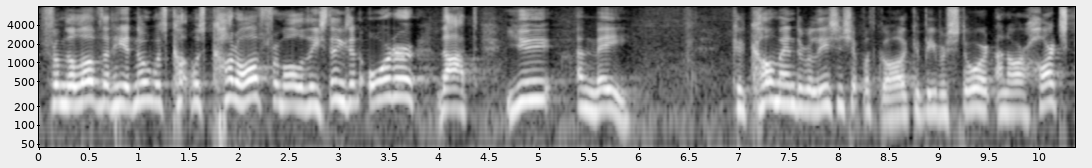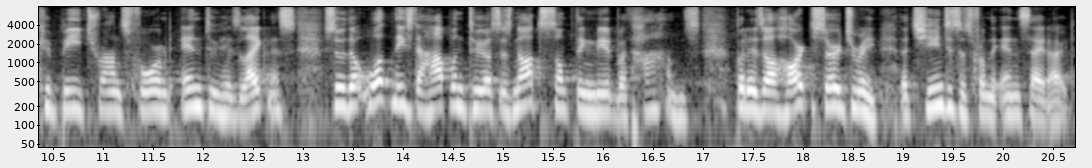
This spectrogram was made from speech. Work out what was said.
from the love that he had known, was cut, was cut off from all of these things in order that you and me could come into relationship with God, could be restored, and our hearts could be transformed into His likeness. So that what needs to happen to us is not something made with hands, but is a heart surgery that changes us from the inside out.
